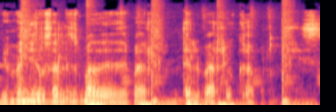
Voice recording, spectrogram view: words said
Bienvenidos al desmadre de del barrio cabrones.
